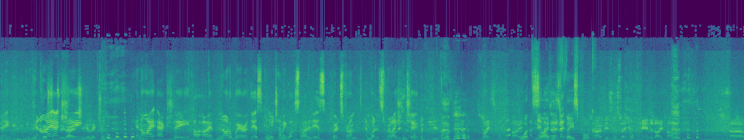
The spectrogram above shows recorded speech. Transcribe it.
excuse me, can I actually, electric? can I actually, I I'm not aware of this, can you tell me what site it is, where it's from, and what it's in Uh, relation this to? is from the Cupid's Facebook page. What I've site is. Facebook? No, business that your candidate owns. uh,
